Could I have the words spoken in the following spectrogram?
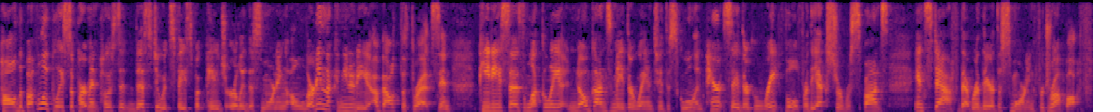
Paul, the Buffalo Police Department posted this to its Facebook page early this morning, alerting the community about the threats. And PD says luckily no guns made their way into the school, and parents say they're grateful for the extra response and staff that were there this morning for drop off.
